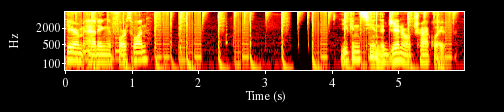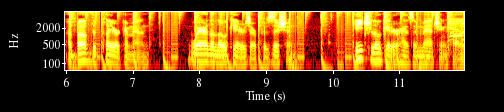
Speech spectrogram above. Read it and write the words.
Here I'm adding the fourth one. You can see in the general track wave, above the player command, where the locators are positioned. Each locator has a matching color,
